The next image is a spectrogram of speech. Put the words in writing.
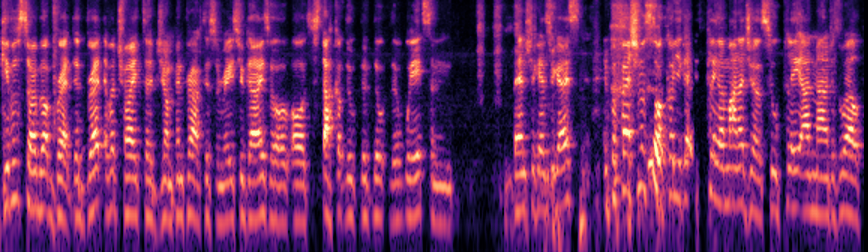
give us a story about Brett. Did Brett ever try to jump in practice and race you guys, or, or stack up the, the, the weights and bench against you guys? In professional soccer, you get player managers who play and manage as well.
